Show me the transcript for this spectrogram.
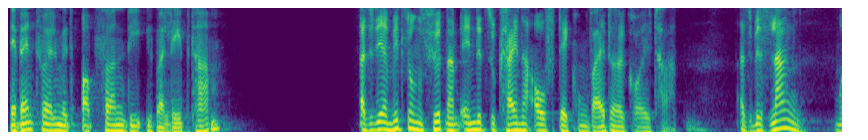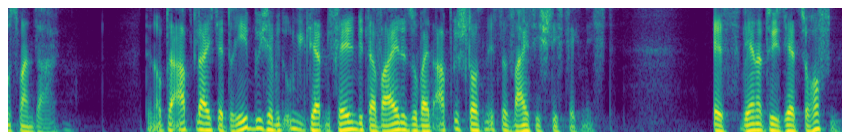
eventuell mit Opfern, die überlebt haben? Also die Ermittlungen führten am Ende zu keiner Aufdeckung weiterer Gräueltaten. Also bislang, muss man sagen. Denn ob der Abgleich der Drehbücher mit ungeklärten Fällen mittlerweile soweit abgeschlossen ist, das weiß ich schlichtweg nicht. Es wäre natürlich sehr zu hoffen,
